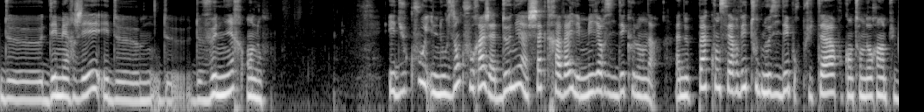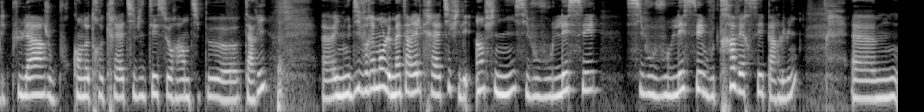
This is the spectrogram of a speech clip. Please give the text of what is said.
de d'émerger et de, venir en nous. Et du coup, il nous encourage à donner à chaque travail les meilleures idées que l'on a, à ne pas conserver toutes nos idées pour plus tard, pour quand on aura un public plus large ou pour quand notre créativité sera un petit peu euh, tarie. Euh, il nous dit vraiment le matériel créatif, il est infini si vous vous laissez, si vous vous laissez vous traverser par lui. Euh,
